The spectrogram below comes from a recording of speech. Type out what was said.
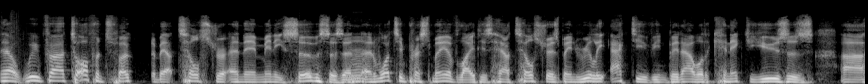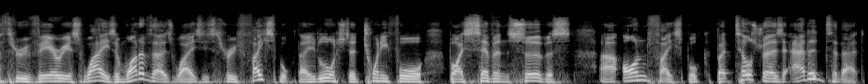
Now, we've uh, often spoken about Telstra and their many services, and, and what's impressed me of late is how Telstra has been really active in being able to connect users uh, through various ways. And one of those ways is through Facebook. They launched a 24 by 7 service uh, on Facebook, but Telstra has added to that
